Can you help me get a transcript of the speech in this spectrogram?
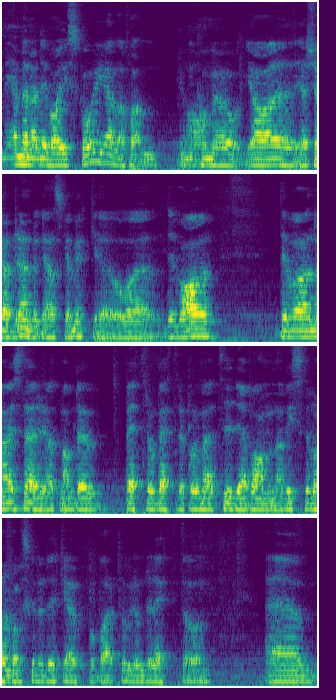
men jag menar det var ju skoj i alla fall. Ja. Kommer jag. Jag, jag körde ändå ganska mycket och eh, det var, det var nice där att man blev bättre och bättre på de här tidiga banorna. Visste var Mm. folk skulle dyka upp och bara tog dem direkt. Och, ehm,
